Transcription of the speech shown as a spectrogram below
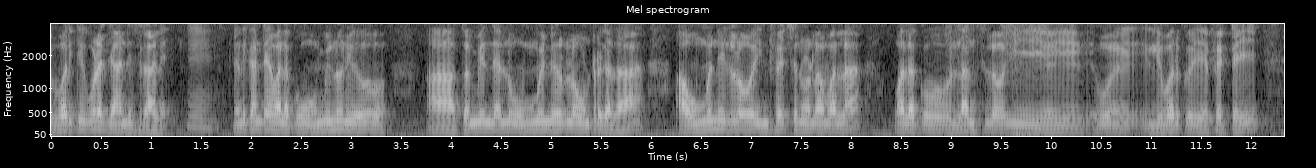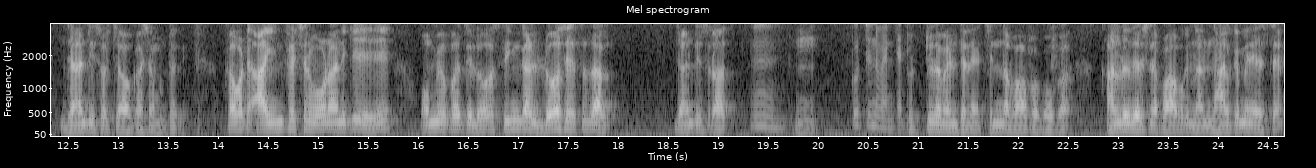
ఎవరికి కూడా జాండీస్ రాలే. ఎందుకంటే వాళ్ళకు ఉమ్మినూరు తొమ్మిది నెలలు ఉమ్మినీరులో ఉంటారు కదా. ఆ ఉమ్మినీరులో ఇన్ఫెక్షన్ ఉండడం వల్ల వాళ్ళకు లంగ్స్లో ఈ లివర్కు ఎఫెక్ట్ అయ్యి జాండీస్ వచ్చే అవకాశం ఉంటుంది. కాబట్టి ఆ ఇన్ఫెక్షన్ పోవడానికి హోమియోపతిలో సింగిల్ డోస్ వేస్తే చాలు. జాండీస్ రాదు. పుట్టిన వెంటనే. పుట్టిన వెంటనే చిన్న పాపకు ఒక కళ్ళు తెరిచిన పాపకి నన్ను నాలుక మీద వేస్తే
